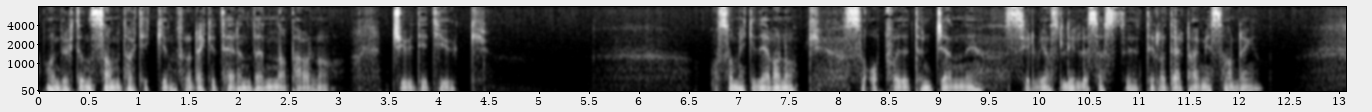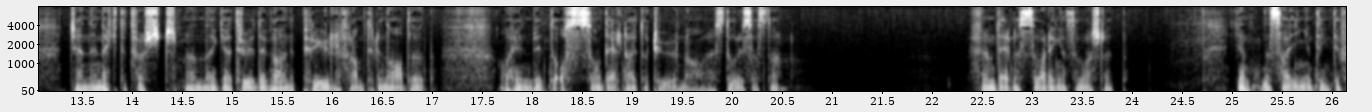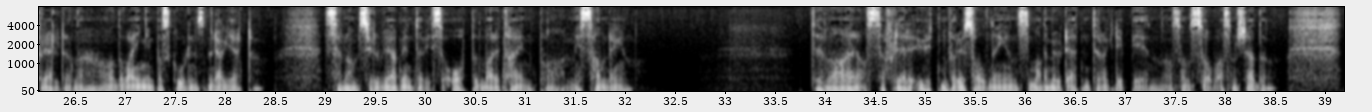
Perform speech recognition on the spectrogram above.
og hun brukte den samme taktikken for å rekruttere en venn av Paula, Judy Duke. Og som ikke det var nok, så oppfordret hun Jenny, Sylvias lillesøster, til å delta i mishandlingen. Jenny nektet først, men Gertrude ga henne pryl fram til hun avdød, og hun begynte også å delta i torturen av storesøsteren. Fremdeles var det ingen som varslet. Jentene sa ingenting til foreldrene, og det var ingen på skolen som reagerte, selv om Sylvia begynte å vise åpenbare tegn på mishandlingen. Det var også flere utenfor husholdningen som hadde muligheten til å gripe inn, og som så hva som skjedde.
